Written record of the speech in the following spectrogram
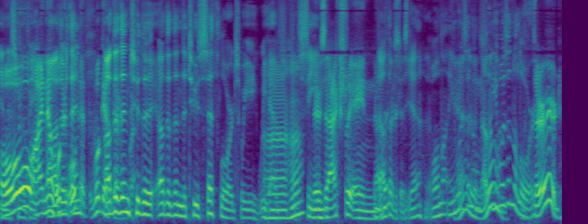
Oh, I know. We'll- Other we'll than get- we'll get other there. than to the other than the two Sith lords we we have Uh-huh. seen. There's actually another, another. Yeah. Well, not he Yeah, wasn't another. He one. wasn't a The lord. third.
